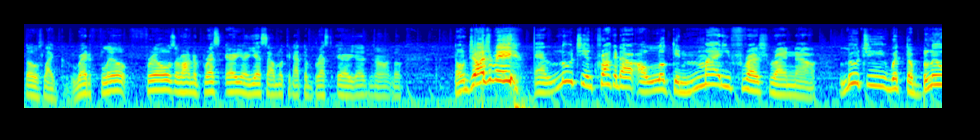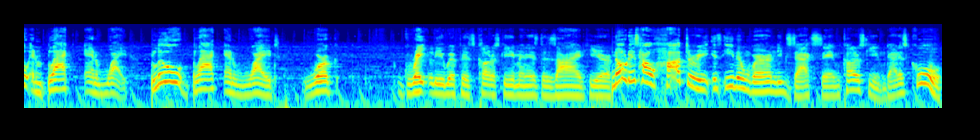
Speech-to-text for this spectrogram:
those like red frill frills around the breast area. Yes, I'm looking at the breast area. No, no. Don't judge me! And Lucci and Crocodile are looking mighty fresh right now. Lucci with the blue and black and white. Blue, black, and white work greatly with his color scheme and his design here. Notice how Hattori is even wearing the exact same color scheme. That is cool.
